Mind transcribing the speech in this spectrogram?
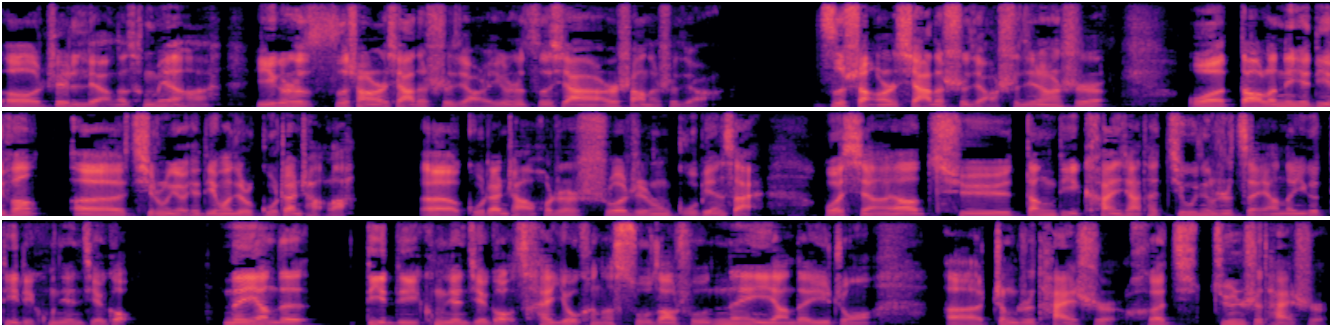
哦，这两个层面哈，一个是自上而下的视角，一个是自下而上的视角。自上而下的视角，实际上是我到了那些地方，呃，其中有些地方就是古战场了，呃，古战场或者说这种古边塞。我想要去当地看一下，它究竟是怎样的一个地理空间结构，那样的地理空间结构才有可能塑造出那样的一种，呃，政治态势和军事态势。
